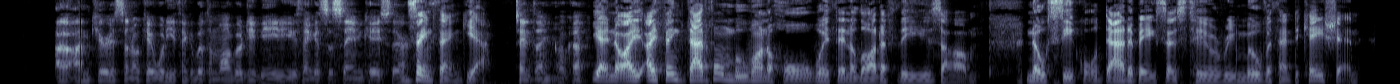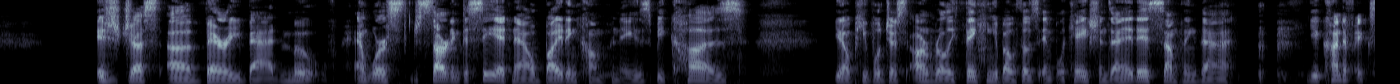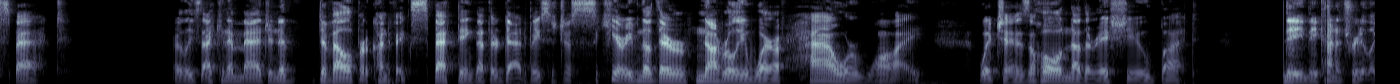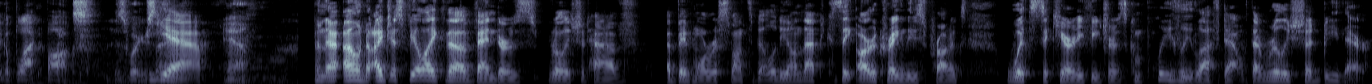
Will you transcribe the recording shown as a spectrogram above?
I, I'm curious. And okay, what do you think about the MongoDB? Do you think it's the same case there? Same thing, yeah. Same thing. Okay. Yeah, no, I, I think that whole move on a whole within a lot of these um NoSQL databases to remove authentication is just a very bad move. And we're starting to see it now biting companies because you know, people just aren't really thinking about those implications and it is something that you kind of expect or at least I can imagine a developer kind of expecting that their database is just secure, even though they're not really aware of how or why, which is a whole nother issue. But they they kind of treat it like a black box, is what you're saying. Yeah, yeah. And I, I don't know. I just feel like the vendors really should have a bit more responsibility on that because they are creating these products with security features completely left out that really should be there.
